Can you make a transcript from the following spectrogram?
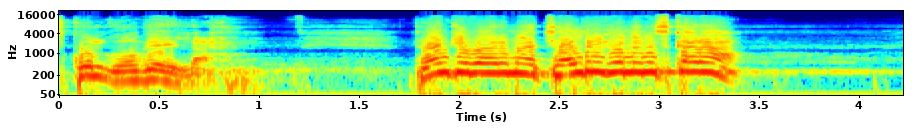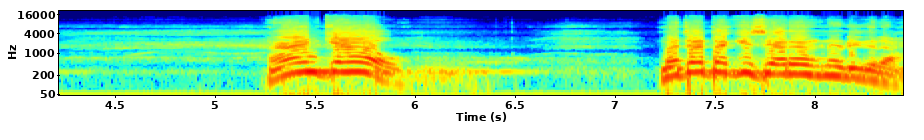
ಸ್ಕೂಲ್ಗೆ ಹೋಗೇ ಇಲ್ಲ. ಥ್ಯಾಂಕ್ ಯು ವೆರಿ ಮಚ್ ಎಲ್ರಿಗೂ ನಮಸ್ಕಾರ. ಥ್ಯಾಂಕ್ ಯು ಮಜಾ ಟಾಕೀಸ್ ಯಾರ್ಯಾರು ನೋಡಿದ್ದೀರಾ?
